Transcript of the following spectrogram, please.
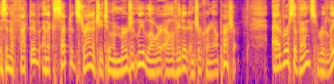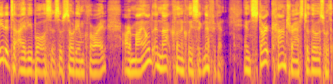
is an effective and accepted strategy to emergently lower elevated intracranial pressure. Adverse events related to IV boluses of sodium chloride are mild and not clinically significant, in stark contrast to those with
